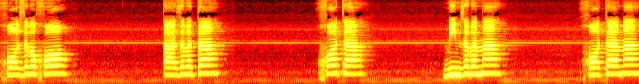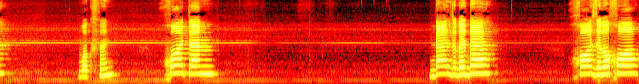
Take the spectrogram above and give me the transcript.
خازب خا. تازبتا خاتا. ميم زبما خاتم وقفا. خاتم. دال زبده خا زب خا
